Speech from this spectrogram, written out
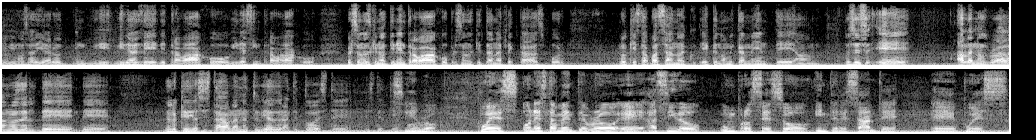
Vivimos a diario, en vidas de, de, trabajo, vidas sin trabajo, personas que no tienen trabajo, personas que están afectadas por lo que está pasando económicamente. entonces, eh, háblanos, bro, háblanos de, de de lo que Dios está hablando en tu vida durante todo este, este tiempo. Sí, bro. Pues honestamente, bro, eh, ha sido un proceso interesante. Eh, pues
